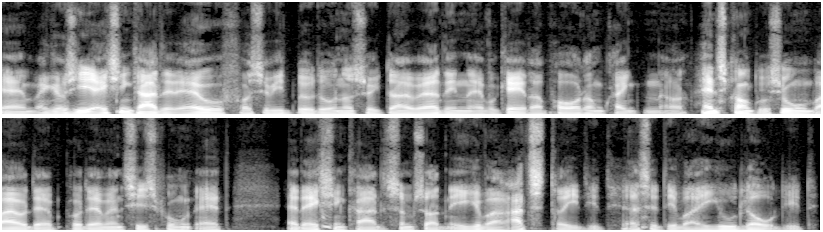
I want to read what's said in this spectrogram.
Ja, man kan jo sige, at actioncardet er jo for så vidt blevet undersøgt. Der har været en advokatrapport omkring den, og hans konklusion var jo der på det tidspunkt, at at actioncardet som sådan ikke var retsstridigt. Altså, det var ikke ulovligt.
